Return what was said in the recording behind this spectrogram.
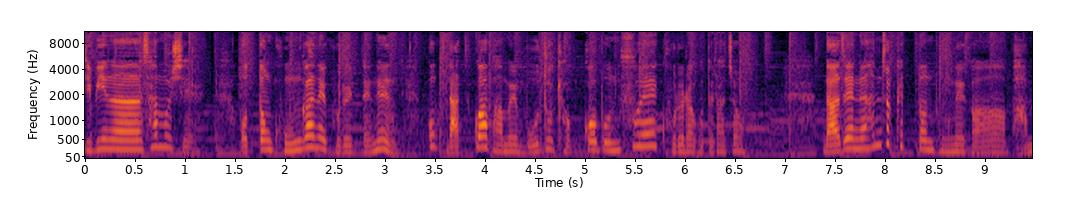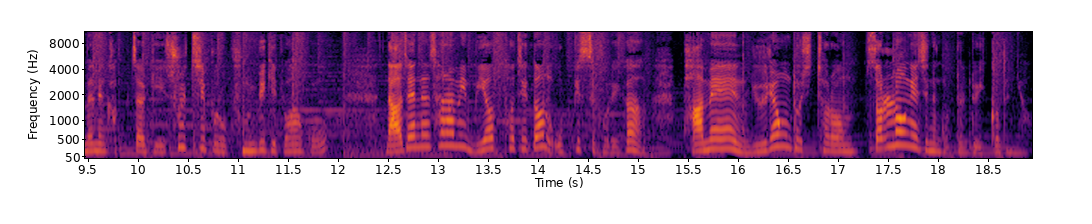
집이나 사무실, 어떤 공간을 고를 때는 꼭 낮과 밤을 모두 겪어본 후에 고르라고들 하죠. 낮에는 한적했던 동네가 밤에는 갑자기 술집으로 붐비기도 하고, 낮에는 사람이 미어 터지던 오피스 거리가 밤엔 유령 도시처럼 썰렁해지는 곳들도 있거든요.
